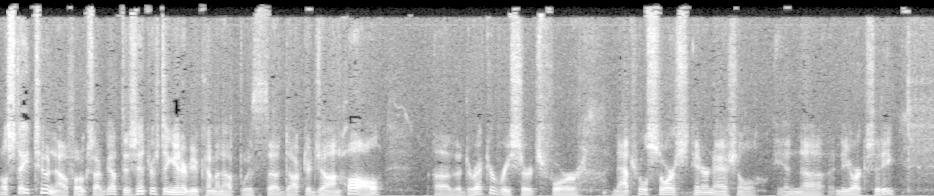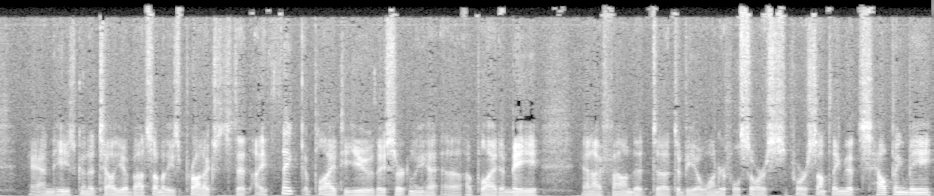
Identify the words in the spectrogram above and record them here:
Well, stay tuned now, folks. I've got this interesting interview coming up with uh, Dr. John Hall, uh, the Director of Research for Natural Source International in uh, New York City. And he's going to tell you about some of these products that I think apply to you. They certainly ha- uh, apply to me and I found it uh, to be a wonderful source for something that's helping me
